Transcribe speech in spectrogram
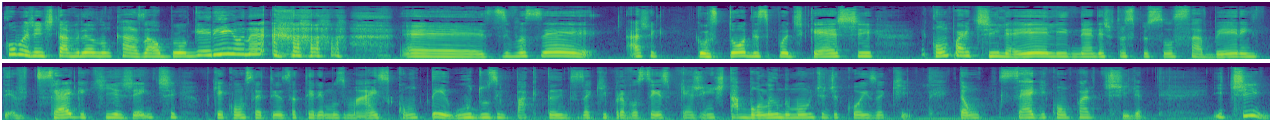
como a gente tá virando um casal blogueirinho, né? é, se você acha que gostou desse podcast, compartilha ele, né? Deixa outras pessoas saberem. Segue aqui a gente, porque com certeza teremos mais conteúdos impactantes aqui para vocês, porque a gente tá bolando um monte de coisa aqui. Então, segue e compartilha. E Ti,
